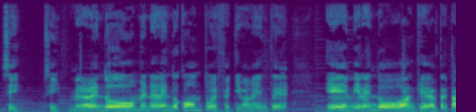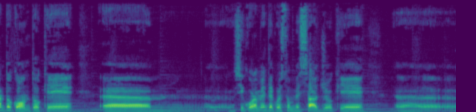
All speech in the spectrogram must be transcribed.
Sì, sì, me ne rendo, me ne rendo conto effettivamente e mi rendo anche altrettanto conto che ehm, sicuramente questo è un messaggio che eh,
